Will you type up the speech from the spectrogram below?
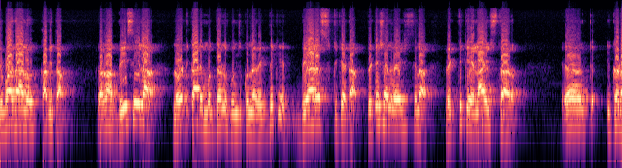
వివాదాలు కవిత. బీసీల నోటికాడి ముద్దను గుంజుకున్న వ్యక్తికి బీఆర్ఎస్ టికెటా పిటిషన్ వేసిన వ్యక్తికి ఎలా ఇస్తారు? ఇక్కడ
